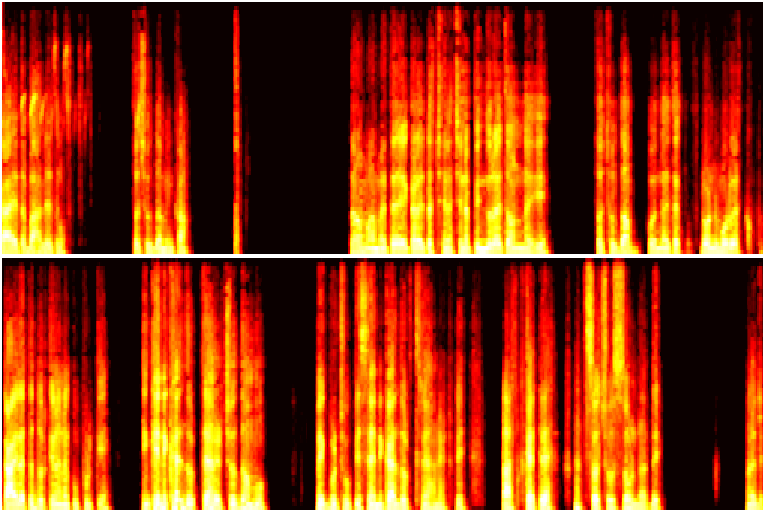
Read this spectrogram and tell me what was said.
కాయ అయితే బాగాలేదు సో చూద్దాం ఇంకా సో మనమైతే ఇక్కడైతే చిన్న చిన్న పిందులు అయితే ఉన్నాయి సో చూద్దాం కొన్ని అయితే రెండు మూడు కాయలు అయితే దొరికినాయి నాకు ఇప్పటికి ఇంకా ఎన్ని కాయలు దొరుకుతాయి అనేది చూద్దాము మీకు ఇప్పుడు చూపిస్తే ఎన్ని కాయలు దొరుకుతాయి అనేటివి లాస్ట్కి అయితే సో చూస్తూ ఉండండి అది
